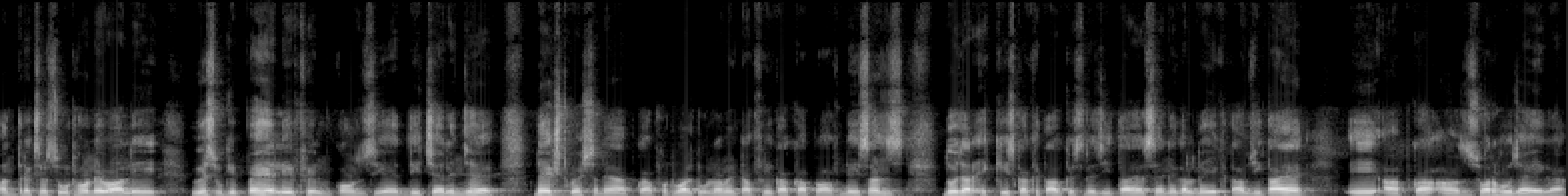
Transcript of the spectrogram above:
अंतरिक्ष में शूट होने वाली विश्व की पहली फ़िल्म कौन सी है? दी चैलेंज है। नेक्स्ट क्वेश्चन है आपका। Football tournament Africa cup of nations 2021 का खिताब किसने जीता है? सेनेगल ने ये खिताब जीता है। ए, आपका आंसर हो जाएगा।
